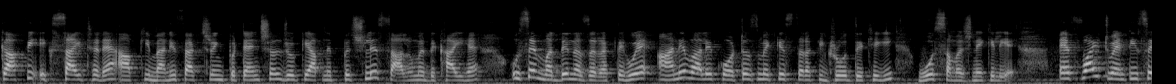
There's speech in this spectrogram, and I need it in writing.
काफ़ी एक्साइटेड है आपकी मैन्युफैक्चरिंग पोटेंशियल जो कि आपने पिछले सालों में दिखाई है। उसे मद्देनजर रखते हुए आने वाले क्वार्टर्स में किस तरह की ग्रोथ दिखेगी, वो समझने के लिए। एफ़ वाई ट्वेंटी से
